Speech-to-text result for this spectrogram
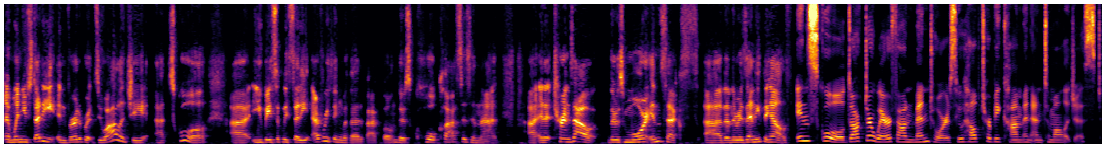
And when you study invertebrate zoology at school, uh, you basically study everything without a backbone. There's whole classes in that. Uh, and it turns out there's more insects uh, than there is anything else. In school, Dr. Ware found mentors who helped her become an entomologist.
